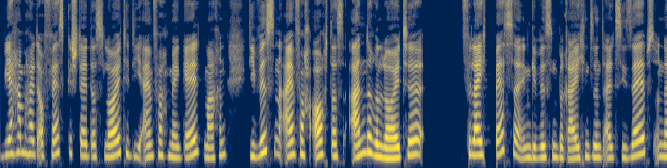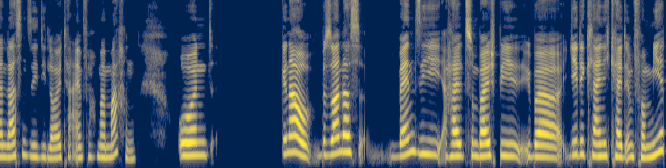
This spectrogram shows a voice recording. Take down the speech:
wir haben halt auch festgestellt, dass Leute, die einfach mehr Geld machen, die wissen einfach auch, dass andere Leute vielleicht besser in gewissen Bereichen sind als sie selbst und dann lassen sie die Leute einfach mal machen. Und Genau, besonders wenn sie halt zum Beispiel über jede Kleinigkeit informiert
